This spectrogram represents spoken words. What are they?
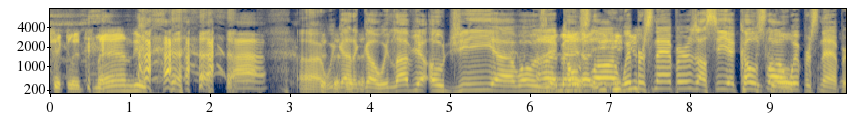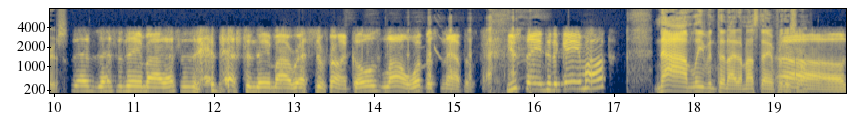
chicklets, man. You- All right, we got to go. We love you, OG. Uh, what was All it? right, man. Uh, Coleslaw you- and you- whippersnappers. I'll see you at Coleslaw Cool. whippersnappers. That's that's the name of that's the that's the name of our restaurant, Coleslaw and Whippersnappers. You staying to the game, Hawk? Nah, I'm leaving tonight. I'm not staying for this one. Oh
